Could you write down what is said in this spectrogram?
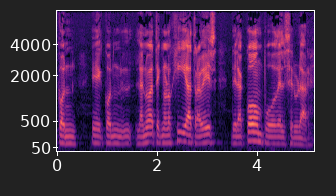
con, con la nueva tecnología a través de la compu o del celular?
